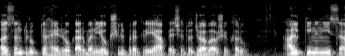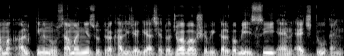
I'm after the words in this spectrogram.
અસંતૃપ્ત હાઇડ્રોકાર્બન યોગશીલ પ્રક્રિયા આપે છે, તો જવાબ આવશે ખરું. આલ્કિનની સામા, આલ્કિનનું સામાન્ય સૂત્ર ખાલી જગ્યા છે, તો જવાબ આવશે વિકલ્પ B C N H two N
